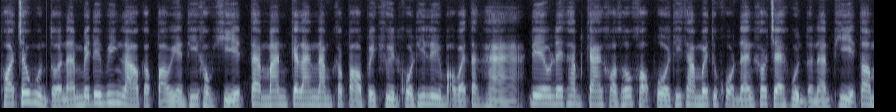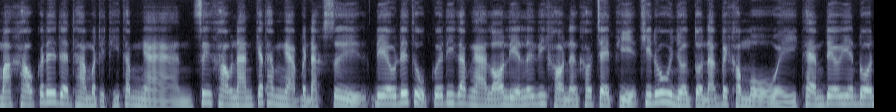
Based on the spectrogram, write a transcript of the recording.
เพราะเจ้าหุ่นตัวนั้นไม่ได้วิ่งราวกระเป๋าอย่างที่เขาคิด แต่มันกำลังนำกระเป๋าไปคืนคนที่ลืมเอาไว้ต่างหากเดลเลยทำการขอโทษขอโพยที่ทำให้ทุกคนนั้นเข้าใจหุ่นตัวนั้นผิด ต่อมาเขาก็ได้เดินทางมาถึงที่ทำงาน ซึ่งเขานั้นก็ทำงานเป็นนักสืบเดลได้ถูกเพื่อนที่ทำงานล้อเลียนเรื่องที่เขานั้นเข้าใจผิดที่ด้วยหุ่นยนต์ตัวนั้นไปขโมย แถมเดลยังโดน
